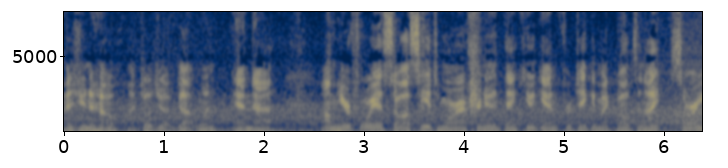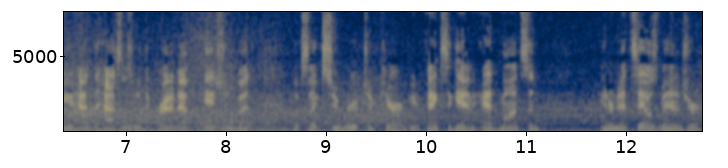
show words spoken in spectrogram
as you know. I told you I've got one, and uh, I'm here for you. So I'll see you tomorrow afternoon. Thank you again for taking my call tonight. Sorry you had the hassles with the credit application, but looks like Subaru took care of you. Thanks again, Ed Monson. Internet Sales Manager,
